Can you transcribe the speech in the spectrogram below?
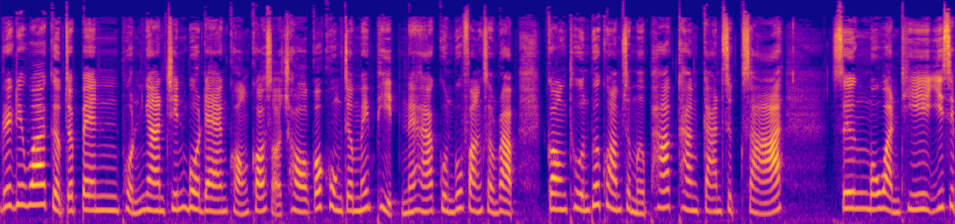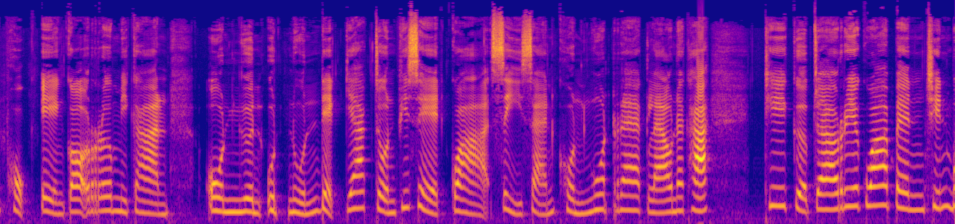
เรียกได้ว่าเกือบจะเป็นผลงานชิ้นโบแดงของคอสชก็คงจะไม่ผิดนะคะคุณผู้ฟังสำหรับกองทุนเพื่อความเสมอภาคทางการศึกษา ซึ่งเมื่อวันที่ 26 เองก็เริ่มมีการโอนเงินอุดหนุนเด็กยากจนพิเศษกว่า 4 0 0แสนคนงวดแรกแล้วนะคะ ที่เกือบจะเรียกว่าเป็นชิ้นโบ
